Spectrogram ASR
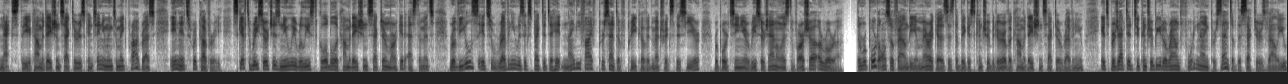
Next, the accommodation sector is continuing to make progress in its recovery. Skift Research's newly released Global Accommodation Sector Market Estimates reveals its revenue is expected to hit 95% of pre COVID metrics this year, reports senior research analyst Varsha Arora. The report also found the Americas is the biggest contributor of accommodation sector revenue. It's projected to contribute around 49% of the sector's value,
